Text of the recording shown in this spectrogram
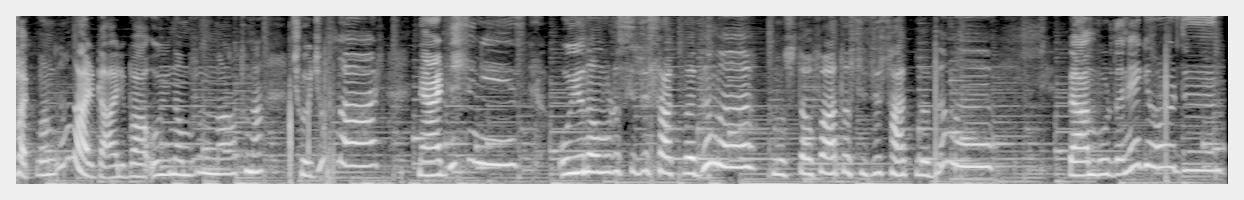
Saklanıyorlar galiba oyun hamurunun altına. Çocuklar neredesiniz? Oyun hamuru sizi sakladı mı? Mustafa Ata sizi sakladı mı? Ben burada ne gördüm?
